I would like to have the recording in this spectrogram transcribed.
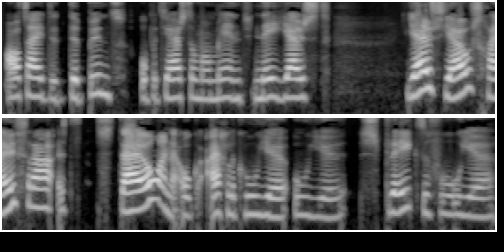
altijd de, de punt op het juiste moment. Nee, juist, juist jouw schrijfstijl en ook eigenlijk hoe je, hoe je spreekt of hoe je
